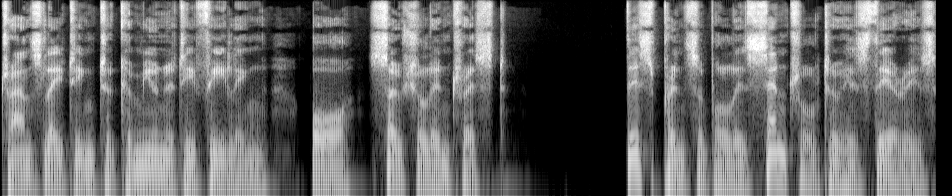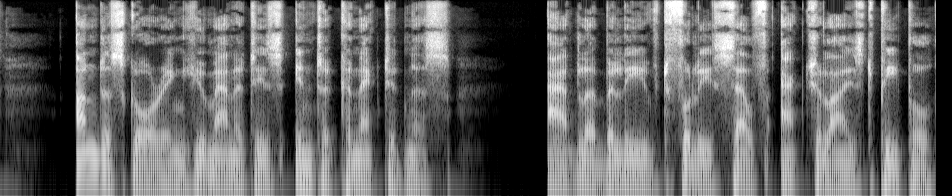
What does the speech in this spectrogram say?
translating to community feeling or social interest. This principle is central to his theories, underscoring humanity's interconnectedness. Adler believed fully self-actualized people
